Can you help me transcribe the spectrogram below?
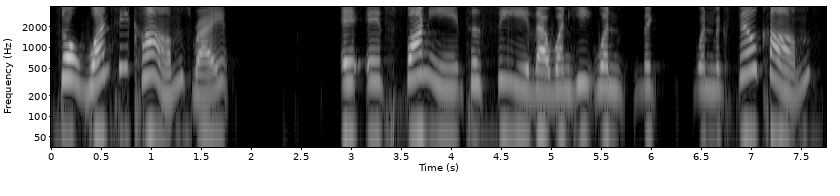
So once he comes, right? It, it's funny to see that when he when Mc, when McPhil comes,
